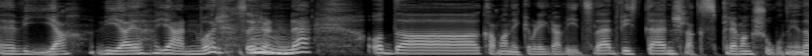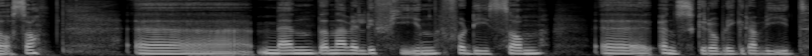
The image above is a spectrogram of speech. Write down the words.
eh, via, via hjernen vår. Så gjør den det. Og da kan man ikke bli gravid. Så det er, et, det er en slags prevensjon i det også. Eh, men den er veldig fin for de som eh, ønsker å bli gravid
